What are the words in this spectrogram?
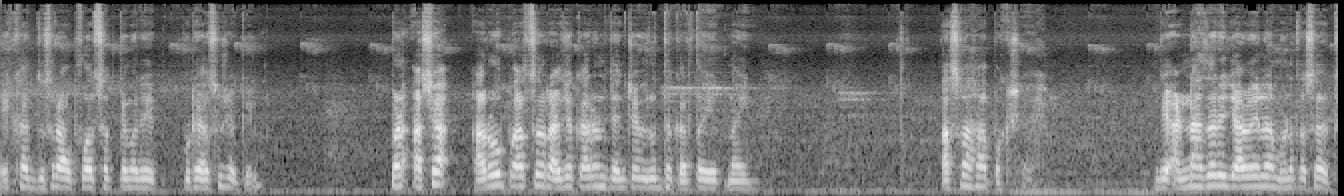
एखाद दुसरा अपवाद सत्तेमध्ये कुठे असू शकेल. पण अशा आरोपाचं राजकारण त्यांच्या विरुद्ध करता येत नाही. असा हा पक्ष आहे. म्हणजे अण्णा हजारे ज्या वेळेला म्हणत असत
